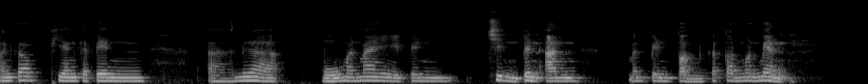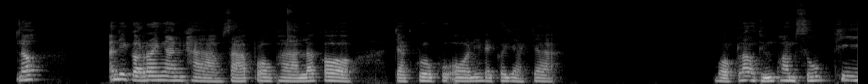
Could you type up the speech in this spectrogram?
มันก็เพียงแต่เป็นเนื้อหมูมันไม่เป็นชิ้นเป็นอัน มันเป็นตอนกระตอนม่อนแม่นเนาะอันนี้ก็รายงานข่าวสาโปรพานแล้วก็จากครัวครูออนี่แหละก็อยากจะ บอกเล่าถึงความสุขที่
